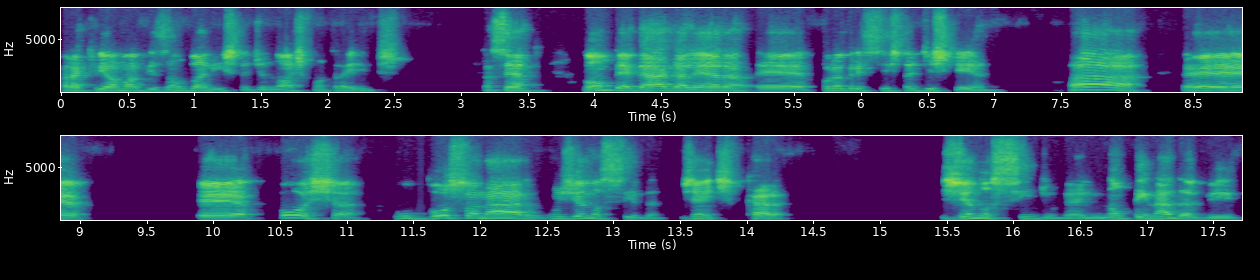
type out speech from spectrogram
Para criar uma visão dualista de nós contra eles. Tá certo? Vamos pegar a galera é, progressista de esquerda. Ah, é, é, poxa, o Bolsonaro, um genocida. Gente, cara, genocídio, velho, não tem nada a ver.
